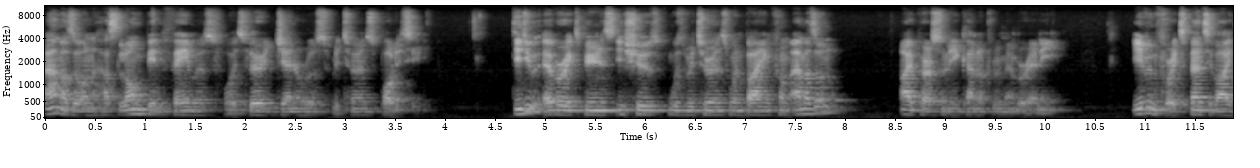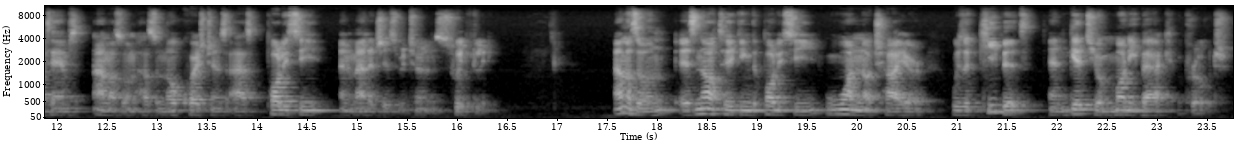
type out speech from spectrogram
Amazon has long been famous for its very generous returns policy. Did you ever experience issues with returns when buying from Amazon? I personally cannot remember any. Even for expensive items, Amazon has a no questions asked policy and manages returns swiftly. Amazon is now taking the policy one notch higher with a keep it and get your money back approach.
